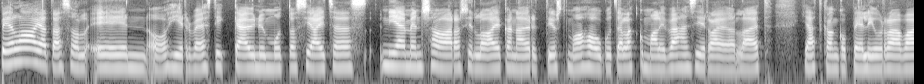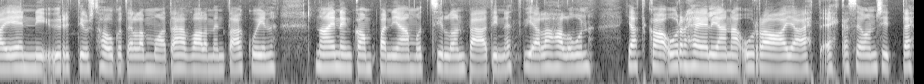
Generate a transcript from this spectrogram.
pelaajatasolla en ole hirveästi käynyt, mutta tosiaan itse asiassa Niemen Saara silloin aikana yritti just mua houkutella, kun mä olin vähän siinä rajoilla, että jatkanko peliuraa vai en, niin yritti just houkutella mua tähän valmentaa kuin nainen kampanjaa, mutta silloin päätin, että vielä haluan jatkaa urheilijana uraa ja että ehkä se on sitten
